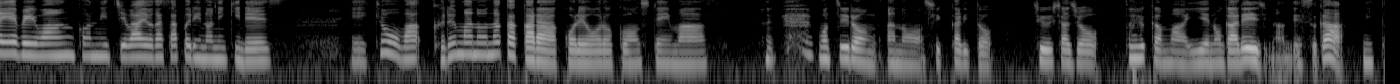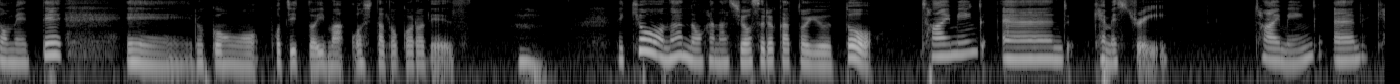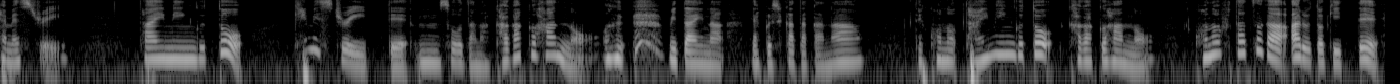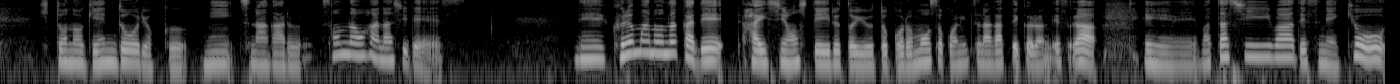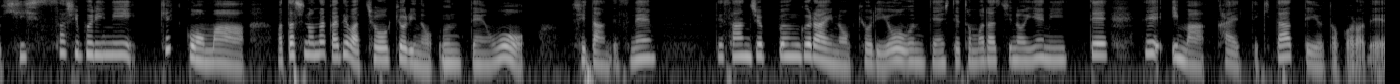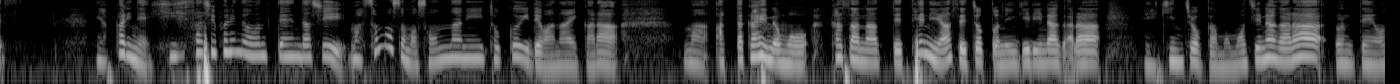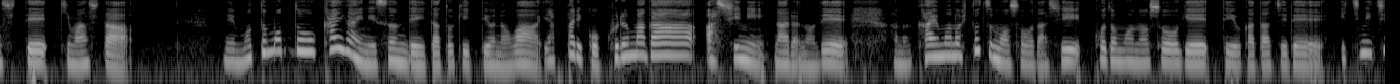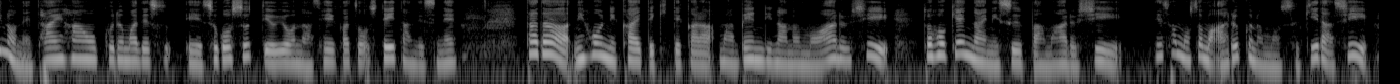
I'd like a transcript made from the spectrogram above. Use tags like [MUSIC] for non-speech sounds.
Hi everyone! こんにちは。ヨガサプリのニキです、えー、今日は車の中からこれを録音しています。[LAUGHS] もちろん、あの、しっかりと駐車場というか、まあ家のガレージなんですが、に止めて、えー、録音をポチッと今押したところです。うん、で今日何のお話をするかというと、Timing and Chemistry Timing and Chemistry タイミングとケミストリーって、うん、そうだな化学反応 [LAUGHS] みたいな訳し方かな。でこのタイミングと化学反応この2つがある時って人の原動力につながるそんなお話です。で車の中で配信をしているというところもそこにつながってくるんですが、えー、私はですね今日久しぶりに結構まあ私の中では長距離の運転をしたんですね。で30分ぐらいの距離を運転して友達の家に行ってで今帰ってきたっていうところです。やっぱりね久しぶりの運転だし、まあ、そもそもそんなに得意ではないからまああったかいのも重なって手に汗ちょっと握りながら、え、緊張感も持ちながら運転をしてきました。でもともと海外に住んでいた時っていうのはやっぱりこう車が足になるのであの買い物一つもそうだし子どもの送迎っていう形で一日のね大半を車で、えー、過ごすっていうような生活をしていたんですね。ただ日本に帰ってきてから、まあ、便利なのもあるし徒歩圏内にスーパーもあるしでそもそも歩くのも好きだし、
